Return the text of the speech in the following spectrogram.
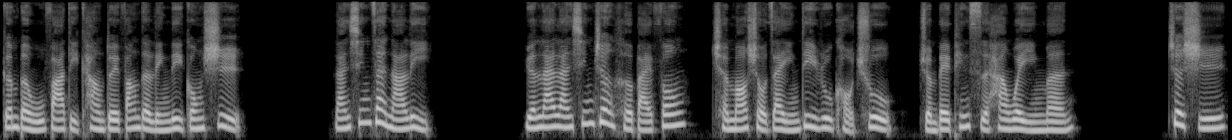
根本无法抵抗对方的凌厉攻势。蓝星在哪里？原来蓝星正和白风、陈毛守在营地入口处，准备拼死捍卫营门。这时，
